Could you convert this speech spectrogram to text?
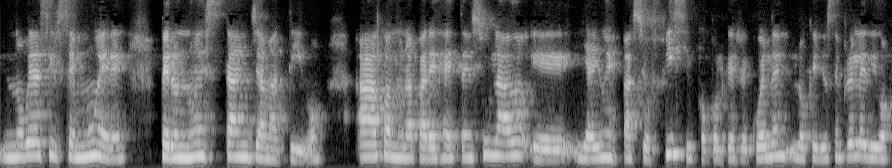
no voy a decir se mueren, pero no es tan llamativo a cuando una pareja está en su lado eh, y hay un espacio físico, porque recuerden lo que yo siempre le digo,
